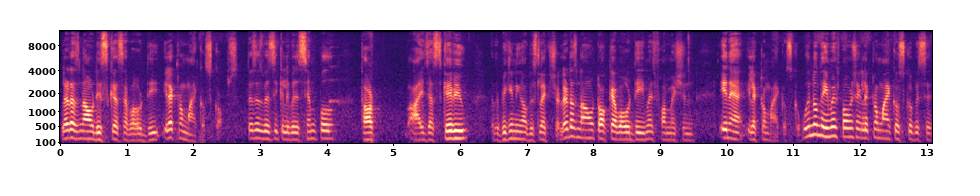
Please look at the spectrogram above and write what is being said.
let us now discuss about the electron microscopes. This is basically very simple thought I just gave you at the beginning of this lecture. Let us now talk about the image formation in an electron microscope. We know the image formation in electron microscope is a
